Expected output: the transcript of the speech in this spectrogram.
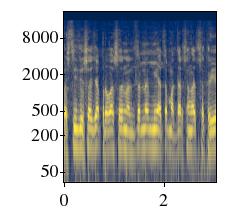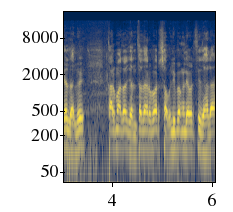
पस्तीस दिवसाच्या प्रवासानंतरनं मी आता मतदारसंघात सक्रिय झालो आहे काल माझा जनता दरबार सावली बंगल्यावरती झाला.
